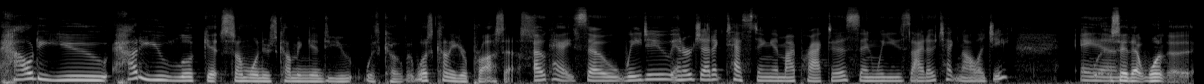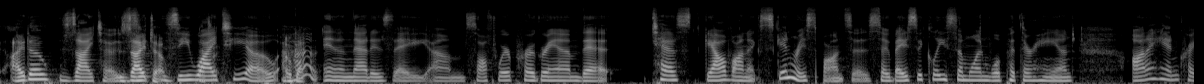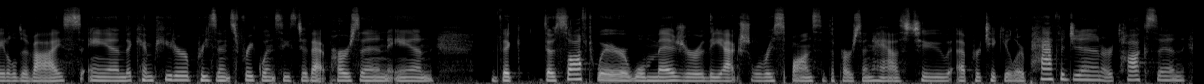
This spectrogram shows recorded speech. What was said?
how do you how do you look at someone who's coming into you with COVID? What's kind of your process? Okay, so we do energetic testing in my practice, and we use Zyto technology. And say that one uh, Ito Zyto Zyto Z Y T O. Okay, uh-huh. and that is a um, software program that test galvanic skin responses. So basically, someone will put their hand on a hand cradle device, and the computer presents frequencies to that person, and the the software will measure the actual response that the person has to a particular pathogen or toxin.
